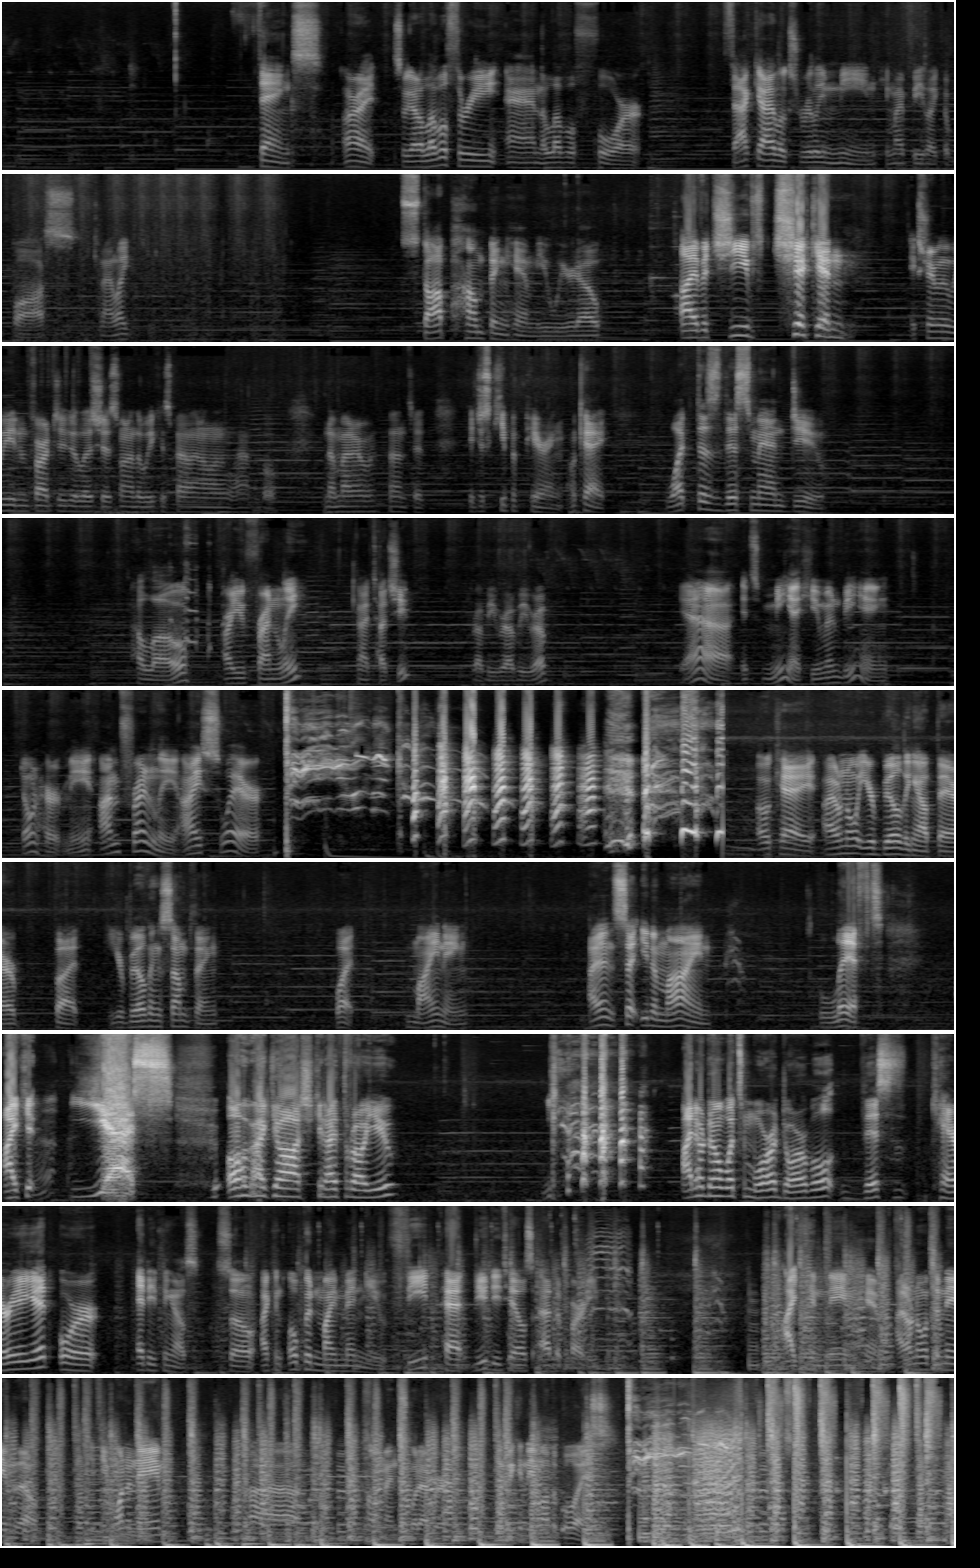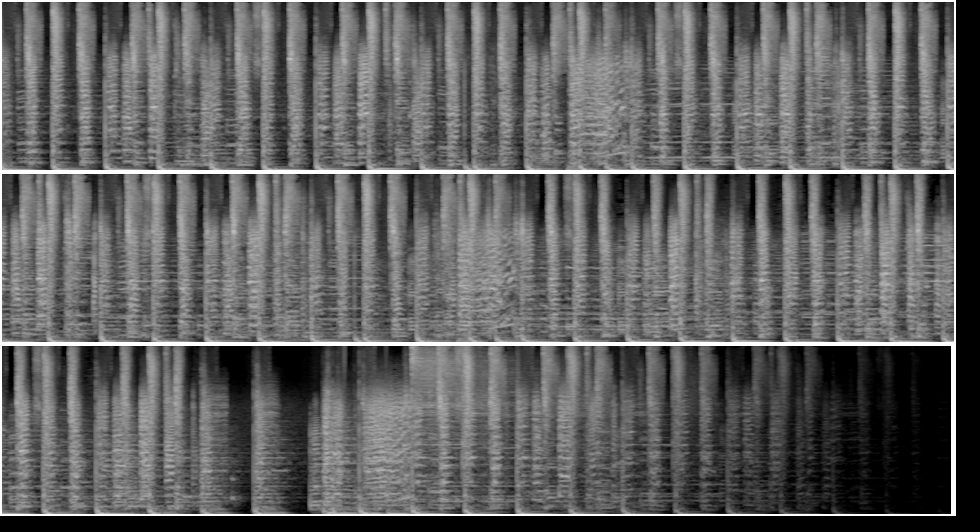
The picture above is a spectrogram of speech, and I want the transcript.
Thanks. Alright, so we got a level 3 and a level 4. That guy looks really mean. He might be like a boss. Can I like... Stop humping him, you weirdo. I've achieved chicken! Extremely weird and far too delicious. One of the weakest laughable. No matter what hunted. They just keep appearing. Okay. What does this man do? Hello? Are you friendly? Can I touch you? Rubby, rubby, rub. Yeah, it's me, a human being. Don't hurt me. I'm friendly, I swear. okay, I don't know what you're building out there, but you're building something. What? Mining? I didn't set you to mine. Lift. I can- Yes! Oh my gosh, can I throw you? I don't know what's more adorable, this carrying it or anything else. So I can open my menu. Feed, pet, view details, add to party. I can name him. I don't know what to name though. If you want to name, uh, comments, whatever. Then we can name all the boys.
